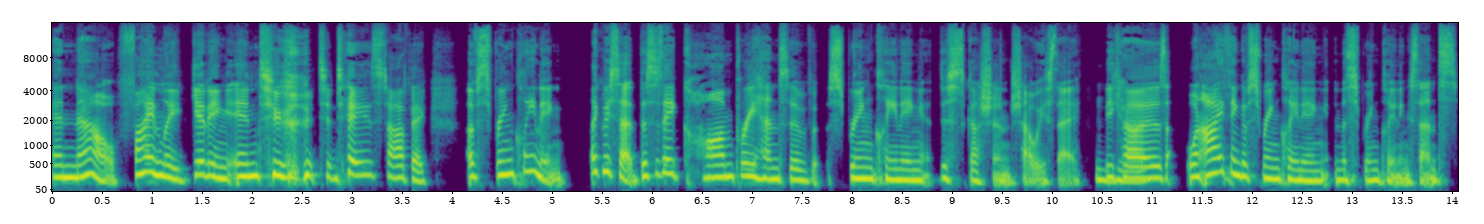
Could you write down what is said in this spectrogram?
And now, finally, getting into today's topic of spring cleaning. Like we said, this is a comprehensive spring cleaning discussion, shall we say? Mhm. Because when I think of spring cleaning in the spring cleaning sense,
